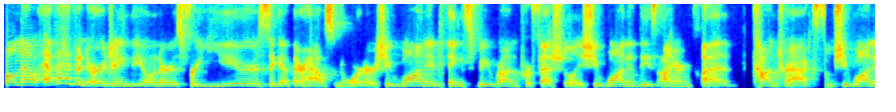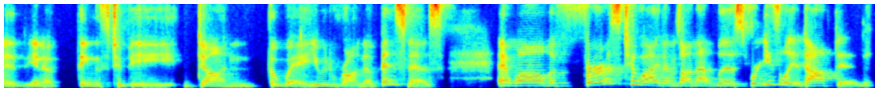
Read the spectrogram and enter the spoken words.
Well, now Effa had been urging the owners for years to get their house in order. She wanted things to be run professionally. She wanted these ironclad contracts. She wanted, you know, things to be done the way you would run a business. And while the first two items on that list were easily adopted,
